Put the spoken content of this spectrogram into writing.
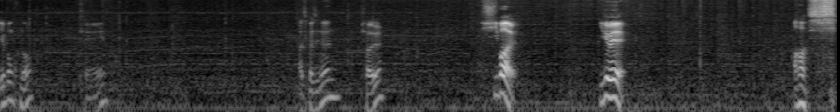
1번 코너. 오케이. 아직까지는 별. 씨발. 이게 왜? 아, 씨.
